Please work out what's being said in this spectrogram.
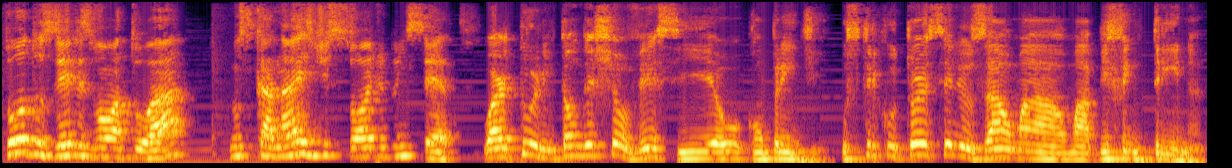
Todos eles vão atuar nos canais de sódio do inseto. O Arthur, então deixa eu ver se eu compreendi. O citricultor, se ele usar uma, uma bifentrina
